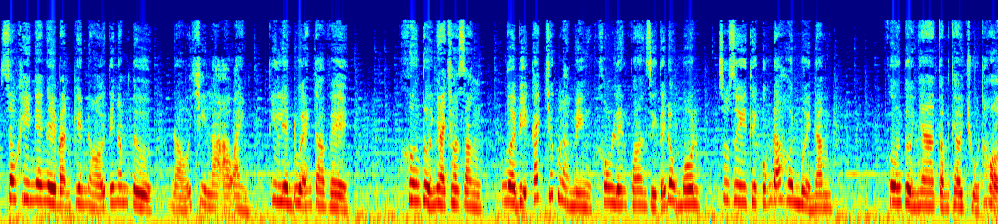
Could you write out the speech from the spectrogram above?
Sau khi nghe người bạn kia nói tới năm từ, đó chỉ là ảo ảnh, thì liền đuổi anh ta về. Khương Tử Nha cho rằng người bị cách chức là mình không liên quan gì tới đồng môn, dù gì thì cũng đã hơn 10 năm. Khương Tử Nha cầm theo chú thỏ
